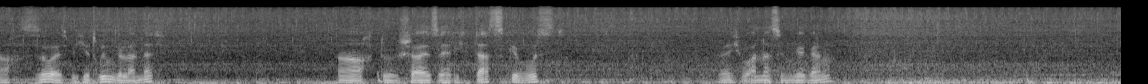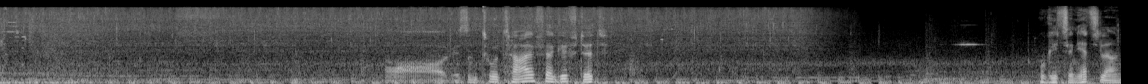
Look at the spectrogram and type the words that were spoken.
Ach so, jetzt bin ich hier drüben gelandet. Ach du Scheiße, hätte ich das gewusst. Wäre ich woanders hingegangen. Oh, wir sind total vergiftet. Wo geht's denn jetzt lang?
